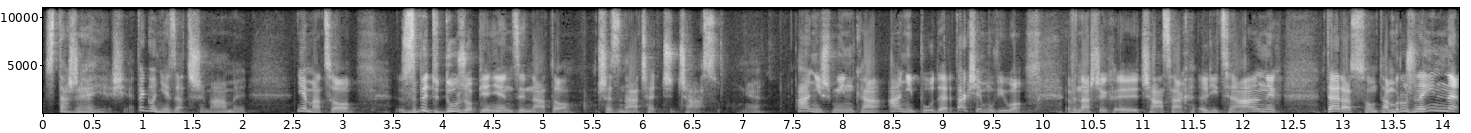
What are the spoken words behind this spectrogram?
starzeje się. Tego nie zatrzymamy. Nie ma co zbyt dużo pieniędzy na to przeznaczać czy czasu. Nie? Ani szminka, ani puder. Tak się mówiło w naszych y, czasach licealnych. Teraz są tam różne inne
